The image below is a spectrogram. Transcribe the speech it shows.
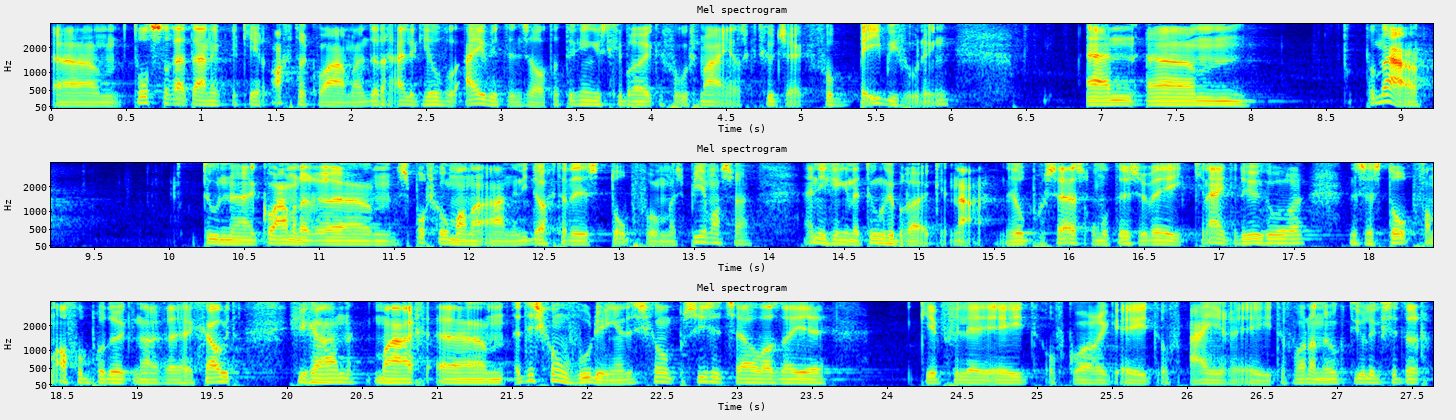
Um, tot ze er uiteindelijk een keer achter kwamen dat er eigenlijk heel veel eiwit in zat. toen gingen ze het gebruiken, volgens mij, als ik het goed zeg, voor babyvoeding. En um, daarna, toen uh, kwamen er um, sportschoolmannen aan en die dachten dat is top voor mijn spiermassa. En die gingen dat toen gebruiken. Nou, een heel proces, ondertussen weer knijter duur geworden. Dus het is top van afvalproduct naar uh, goud gegaan. Maar het is gewoon voeding. Het is gewoon precies hetzelfde als dat je kipfilet eet of kwark eet of eieren eet of wat dan ook. Tuurlijk zit er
